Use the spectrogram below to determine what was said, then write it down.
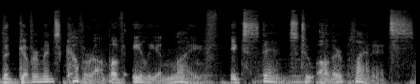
The government's cover-up of alien life extends to other planets.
